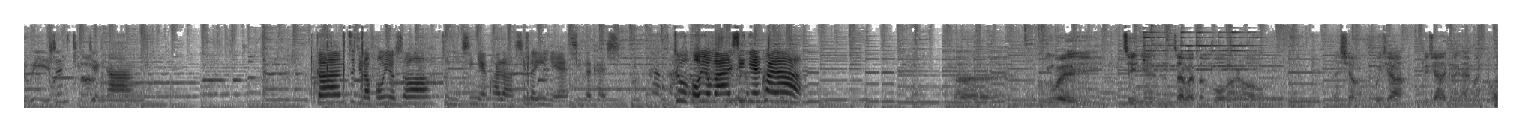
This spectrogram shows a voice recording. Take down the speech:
如意，身体健康。跟自己的朋友说，祝你新年快乐，新的一年新的开始。祝朋友们新年快乐。呃，因为。这一年在外奔波嘛，然后很想回家，对家的感慨还蛮多的。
